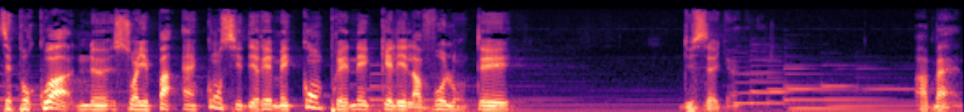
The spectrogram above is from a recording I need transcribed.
C'est pourquoi ne soyez pas inconsidérés, mais comprenez quelle est la volonté du Seigneur. Amen.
